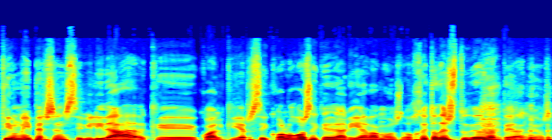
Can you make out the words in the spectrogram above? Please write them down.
Tiene una hipersensibilidad que cualquier psicólogo se quedaría, vamos, objeto de estudio durante años.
